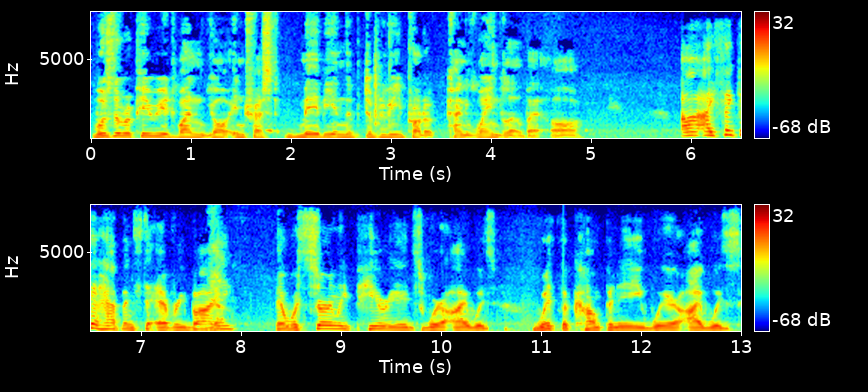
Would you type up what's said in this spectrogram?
was there a period when your interest, maybe in the WWE product, kind of waned a little bit, or I think that happens to everybody. Yeah. There were certainly periods where I was with the company where I was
